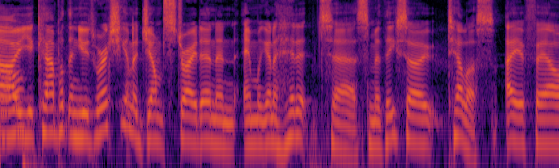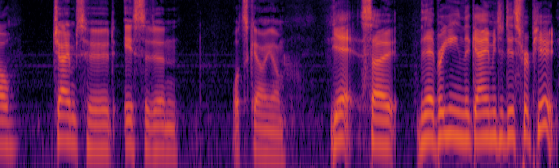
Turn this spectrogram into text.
anymore. you can't put the news. We're actually going to jump straight in and, and we're going to hit it, uh, Smiddy. So tell us, AFL, James Hird, Essendon, what's going on? Yeah, so they're bringing the game into disrepute.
